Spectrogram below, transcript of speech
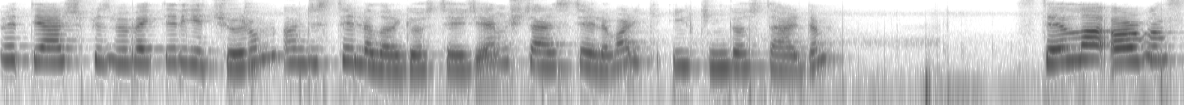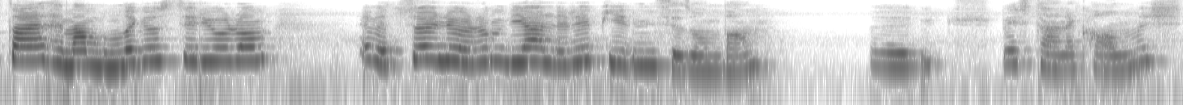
Evet diğer sürpriz bebekleri geçiyorum. Önce Stella'ları göstereceğim. 3 tane Stella var. İlkini gösterdim. Stella Urban Style hemen bunu da gösteriyorum. Evet söylüyorum. Diğerleri hep 7. sezondan. 3-5 tane kalmış.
